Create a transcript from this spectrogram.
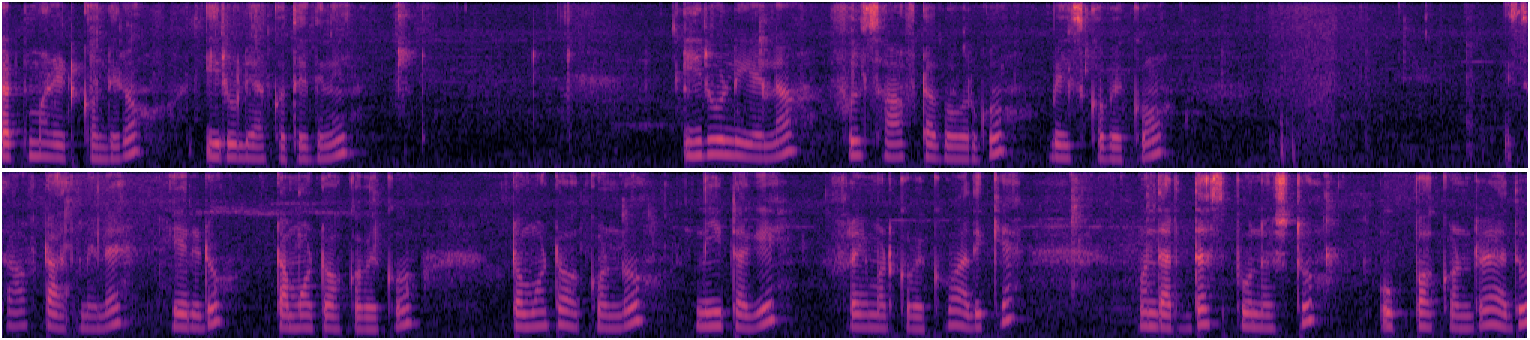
ಕಟ್ ಮಾಡಿ ಇಟ್ಕೊಂಡಿರೋ ಈರುಳ್ಳಿ ಹಾಕೋತಿದ್ದೀನಿ ಈರುಳ್ಳಿ ಎಲ್ಲ ಫುಲ್ ಸಾಫ್ಟ್ ಆಗೋವರೆಗೂ ಬೇಯಿಸ್ಕೋಬೇಕು. ಸಾಫ್ಟ್ ಆದಮೇಲೆ ಎರಡು ಟೊಮೊಟೊ ಹಾಕ್ಕೋಬೇಕು ಟೊಮೊಟೊ ಹಾಕ್ಕೊಂಡು ನೀಟಾಗಿ ಫ್ರೈ ಮಾಡ್ಕೋಬೇಕು. ಅದಕ್ಕೆ ಒಂದು ಅರ್ಧ ಸ್ಪೂನಷ್ಟು ಉಪ್ಪು ಹಾಕ್ಕೊಂಡ್ರೆ ಅದು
